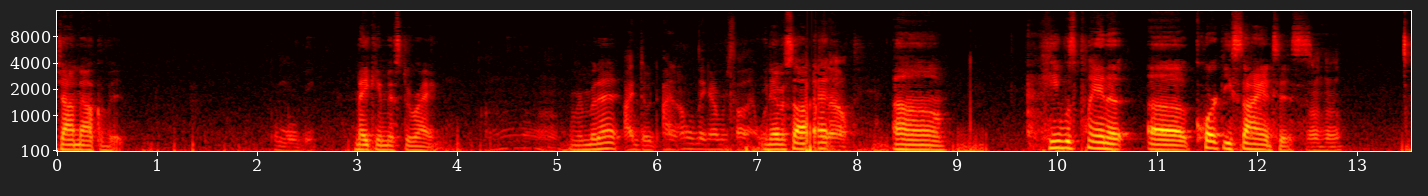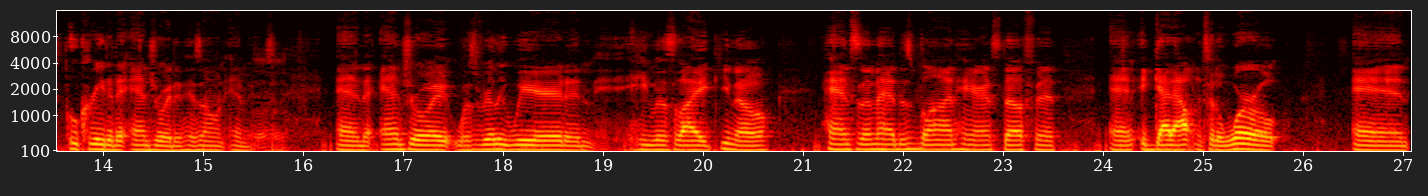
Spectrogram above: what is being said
John Malkovich the movie. making Mr. Right. Remember that? I do. I don't think I ever saw that You never saw that? No. Um, he was playing a, a quirky scientist who created an android in his own image. And the android was really weird, and he was like, you know, handsome, had this blonde hair and stuff, and and it got out into the world, and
